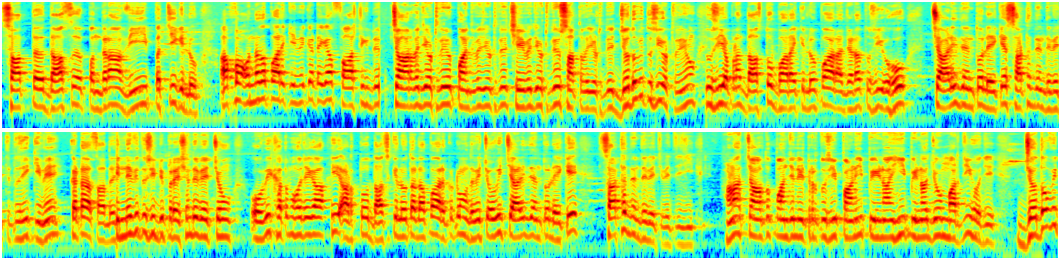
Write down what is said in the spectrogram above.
7 10 15 20 25 ਕਿਲੋ। ਆਪਾਂ ਉਹਨਾਂ ਦਾ ਭਾਰ ਕਿਵੇਂ ਘਟੇਗਾ? ਫਾਸਟਿੰਗ ਦੇ 4 ਵਜੇ ਉੱਠਦੇ ਹੋ 5 ਵਜੇ ਉੱਠਦੇ ਹੋ 6 ਵਜੇ ਉੱਠਦੇ ਹੋ 7 ਵਜੇ ਉੱਠਦੇ ਹੋ। ਜਦੋਂ ਵੀ ਤੁਸੀਂ ਉੱਠਦੇ ਹੋ, ਤੁਸੀਂ ਆਪਣਾ 10 ਤੋਂ 12 ਕਿਲੋ ਭਾਰ ਆ ਜਿਹੜਾ ਤੁਸੀਂ ਉਹ 40 ਦਿਨ ਤੋਂ ਲੈ ਕੇ 60 ਦਿਨ ਦੇ ਵਿੱਚ ਤੁਸੀਂ ਕਿਵੇਂ ਘਟਾ ਸਕਦੇ ਹੋ? ਜਿੰਨੇ ਵੀ ਤੁਸੀਂ ਡਿਪਰੈਸ਼ਨ ਦੇ ਵਿੱਚ ਹੋ, ਉਹ ਵੀ ਖਤਮ ਹੋ ਜਾਏਗਾ। ਕਿ 8 ਤੋਂ 10 ਕਿਲੋ ਤੁਹਾਡਾ ਭਾਰ ਘਟਾਉਣ ਦੇ ਵਿੱਚ ਉਹ ਵੀ 40 ਦਿਨ ਤੋਂ ਲੈ ਕੇ 60 ਦਿਨ ਦੇ ਵਿੱਚ ਵਿੱਚ ਜੀ। ਹਨਾ 4 ਤੋਂ 5 ਲੀਟਰ ਤੁਸੀਂ ਪਾਣੀ ਪੀਣਾ ਹੀ ਪੀਣਾ, ਜੋ ਮਰਜ਼ੀ ਹੋ ਜੇ। ਜਦੋਂ ਵੀ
